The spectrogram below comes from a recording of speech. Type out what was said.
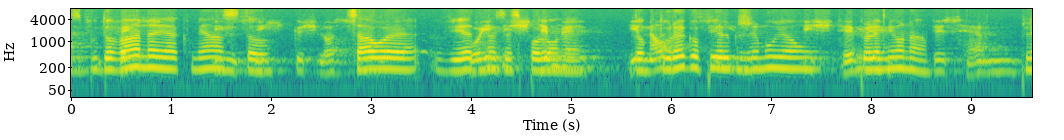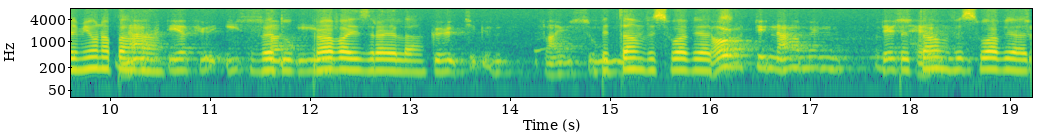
zbudowane jak miasto, całe w jedno zespolone, do którego pielgrzymują plemiona, plemiona Pana, według prawa Izraela, by tam wysławiać, by tam wysławiać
